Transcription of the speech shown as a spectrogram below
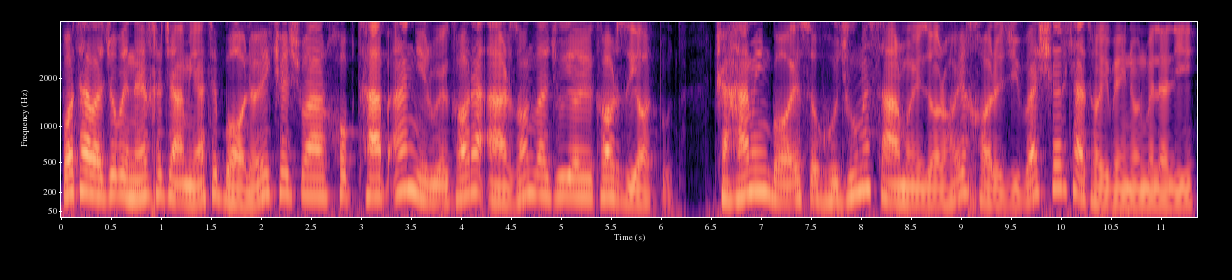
با توجه به نرخ جمعیت بالای کشور خب طبعا نیروی کار ارزان و جویای کار زیاد بود که همین باعث حجوم سرمایهدارهای خارجی و شرکت بین المللی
